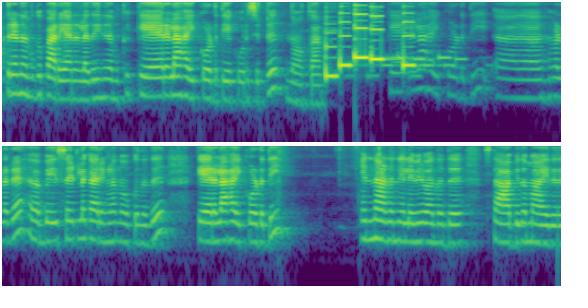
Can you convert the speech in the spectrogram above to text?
അത്രയാണ് നമുക്ക് പറയാനുള്ളത്. ഇനി നമുക്ക് കേരള ഹൈക്കോടതിയെ കുറിച്ചിട്ട് നോക്കാം. കേരള ഹൈക്കോടതി വളരെ ബേസ് ആയിട്ടുള്ള കാര്യങ്ങളാണ് നോക്കുന്നത്. കേരള ഹൈക്കോടതി എന്നാണ് നിലവിൽ വന്നത്. സ്ഥാപിതമായത്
